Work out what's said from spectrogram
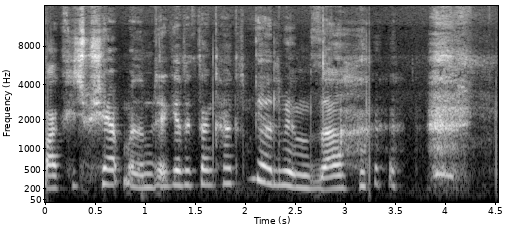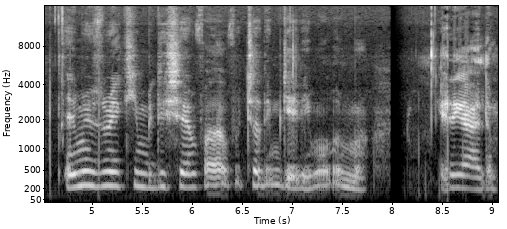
Bak hiçbir şey yapmadım. Direkt yataktan kalktım geldim yanınıza. elimi yüzümü yıkayayım bir dişlerimi falan fırçalayayım geleyim olur mu? Geri geldim.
